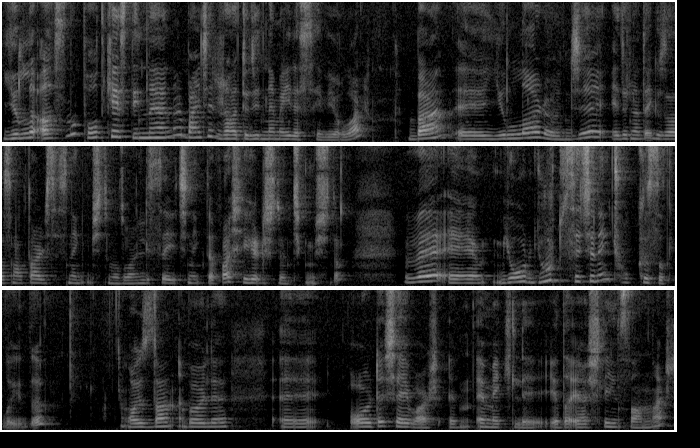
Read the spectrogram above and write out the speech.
Yıllar aslında podcast dinleyenler bence radyo dinlemeyi de seviyorlar. Ben e, yıllar önce Edirne'de Güzel Sanatlar Lisesi'ne gitmiştim o zaman. Lise için ilk defa şehir dışına çıkmıştım. Ve e, yurt seçeneği çok kısıtlıydı. O yüzden böyle e, orada şey var emekli ya da yaşlı insanlar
